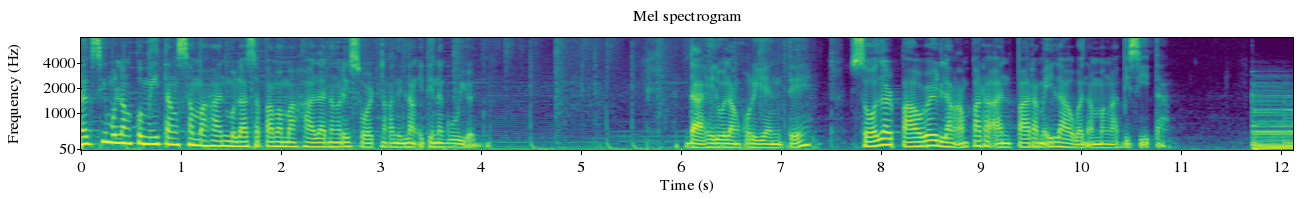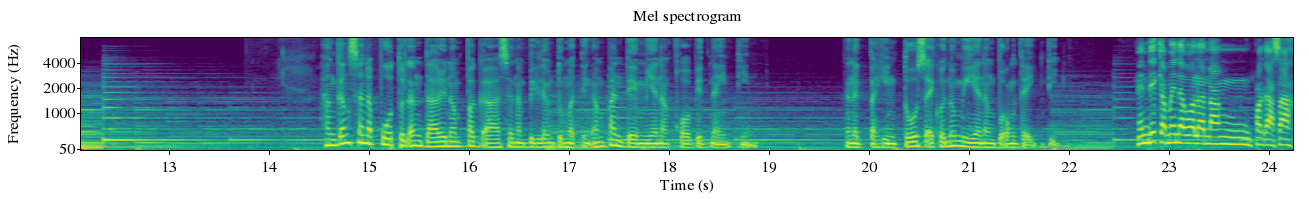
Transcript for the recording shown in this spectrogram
Nagsimulang kumitang samahan mula sa pamamahala ng resort na kanilang itinaguyod. At dahil walang kuryente, solar power lang ang paraan para mailawan ang mga bisita. Hanggang sa naputol ang dayo ng pag-asa nang biglang dumating ang pandemya ng COVID-19 na nagpahinto sa ekonomiya ng buong daigdig. hindi kami nawala ng pag-asa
